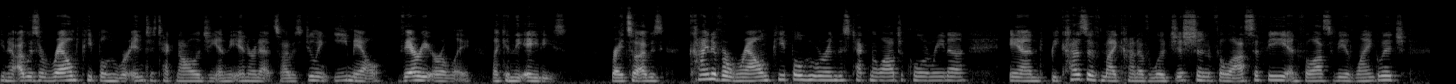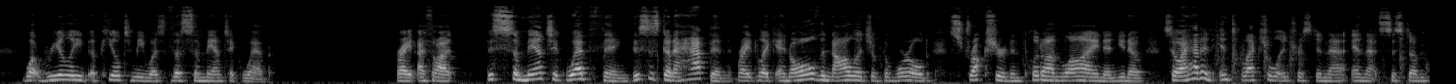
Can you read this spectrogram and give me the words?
you know, I was around people who were into technology and the internet. So I was doing email very early, like in the 80s, right? So I was kind of around people who were in this technological arena. And because of my kind of logician philosophy and philosophy of language, what really appealed to me was the semantic web, right? I thought, this semantic web thing this is going to happen right? Like and all the knowledge of the world structured and put online and you know so i had an intellectual interest in that in that system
